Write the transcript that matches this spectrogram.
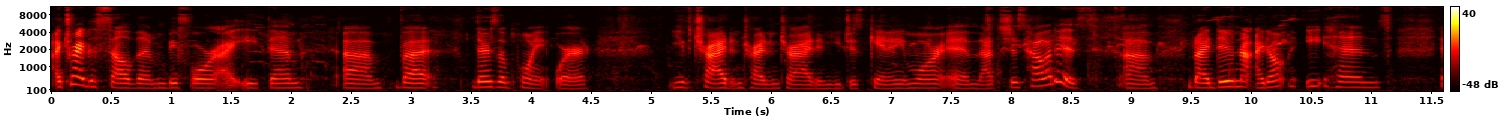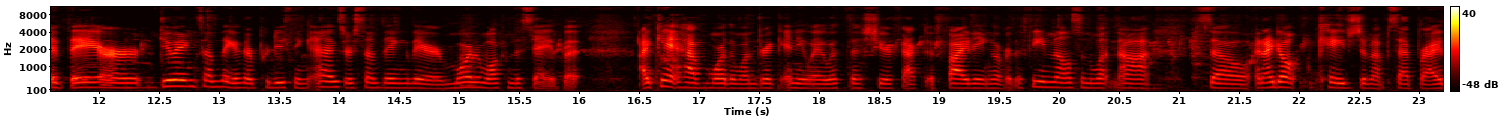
I try to sell them before I eat them. Um, but there's a point where you've tried and tried and tried and you just can't anymore and that's just how it is. Um, but i do not i don't eat hens. If they are doing something if they're producing eggs or something they're more than welcome to stay but i can't have more than one drake anyway with the sheer fact of fighting over the females and whatnot. So and i don't cage them up separate i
